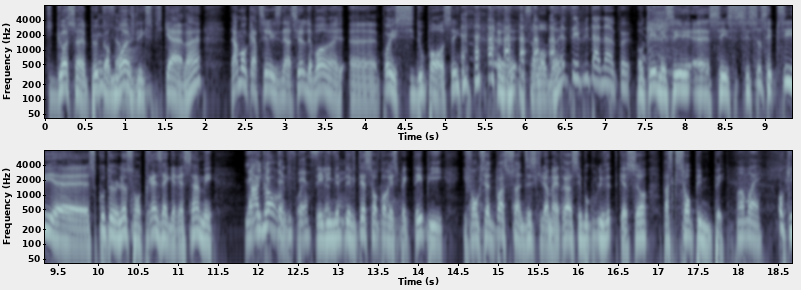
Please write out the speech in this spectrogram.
qui gossent un peu, comme ça. moi, je l'expliquais avant, dans mon quartier résidentiel, de voir un, un- pas un sidou passer, ça va bien? C'est plus tannant un peu. OK, mais c'est euh, ça, ces petits euh, scooters-là sont très agressants, mais. La limite encore de fois, vitesse, les limites de vitesse sont pas respectées, puis ils fonctionnent pas à 70 km/h. C'est beaucoup plus vite que ça parce qu'ils sont pimpés. Ouais, ouais. OK.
